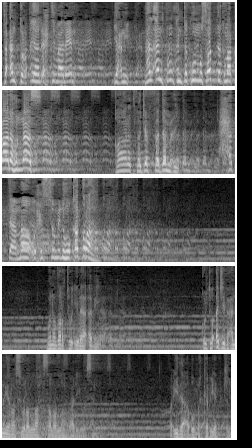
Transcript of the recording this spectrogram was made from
فأنت تعطيها الاحتمالين. يعني هل أنت ممكن تكون مصدق ما قاله الناس؟ قالت فجف دمعي حتى ما أحس منه قطرة. ونظرت إلى أبي. قلت أجب عني رسول الله صلى الله عليه وسلم. وإذا أبو بكر يبكي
